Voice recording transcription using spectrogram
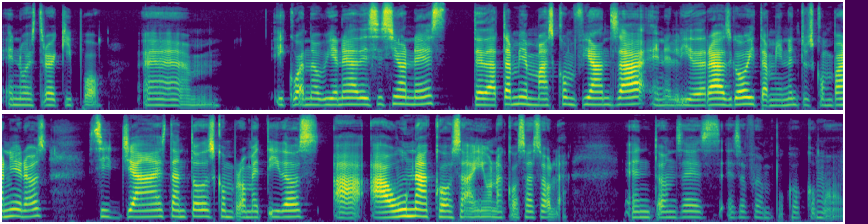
en nuestro equipo. Em, y cuando viene a decisiones, te da también más confianza en el liderazgo y también en tus compañeros si ya están todos comprometidos a, a una cosa y una cosa sola. Entonces, eso fue un poco como...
